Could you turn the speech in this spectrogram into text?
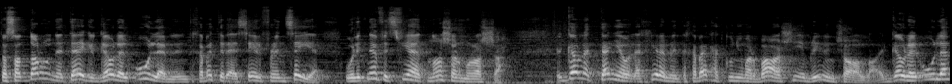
تصدروا نتائج الجولة الأولى من الانتخابات الرئاسية الفرنسية واللي تنافس فيها 12 مرشح. الجولة الثانية والأخيرة من الانتخابات هتكون يوم 24 إبريل إن شاء الله. الجولة الأولى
